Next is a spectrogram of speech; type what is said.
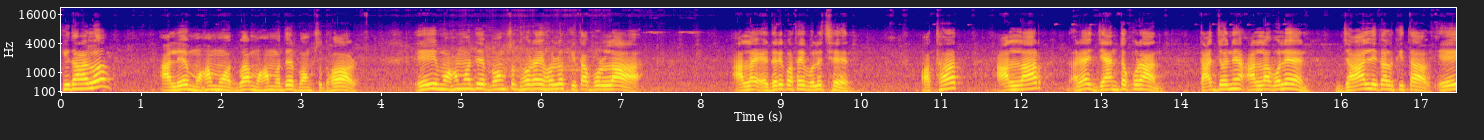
কী দাঁড়াল? আলে মোহাম্মদ বা মোহাম্মদের বংশধর। এই মোহাম্মদের বংশধরাই হলো কিতাবুল্লাহ। আল্লাহ এদেরই কথাই বলেছেন। অর্থাৎ আল্লাহর জ্যান্ত কোরআন। তার জন্যে আল্লাহ বলেন যা লিকাল কিতাব এই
